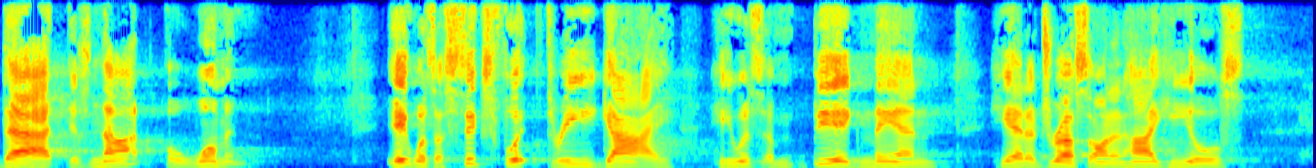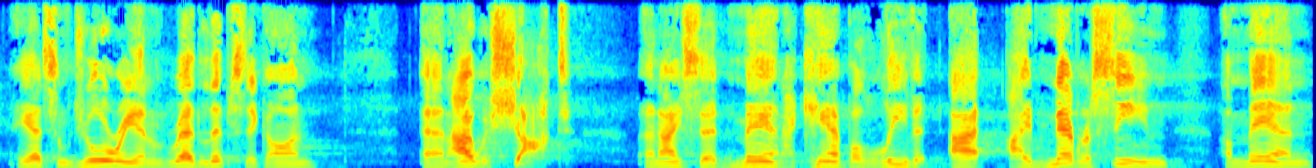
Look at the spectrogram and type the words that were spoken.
that is not a woman. It was a six foot three guy. He was a big man he had a dress on and high heels. He had some jewelry and red lipstick on. And I was shocked. And I said, Man, I can't believe it. I, I've never seen a man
